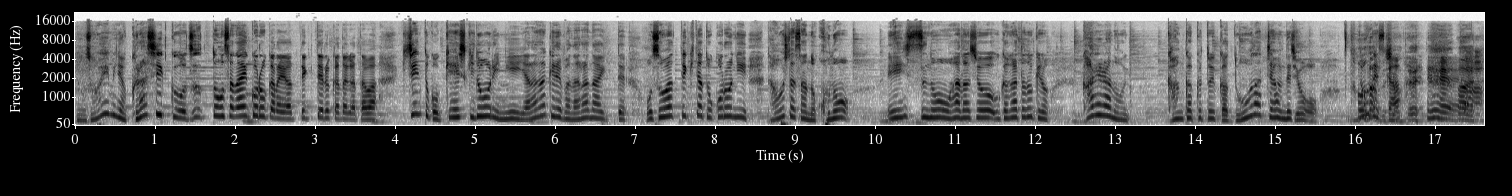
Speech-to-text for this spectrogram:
でもそういう意味ではクラシックをずっと幼い頃からやってきてる方々はきちんとこう形式通りにやらなければならないって教わってきたところに田下さんのこの演出のお話を伺った時の彼らの感覚というかどうなっちゃうんでしょう？どうですか？はあ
